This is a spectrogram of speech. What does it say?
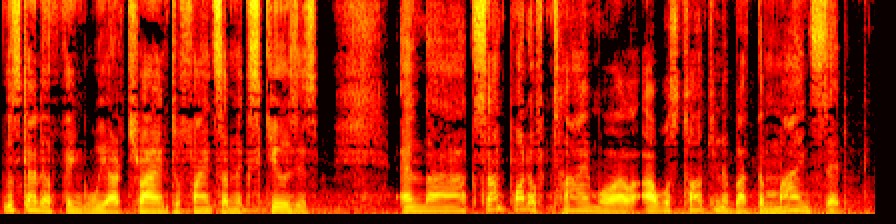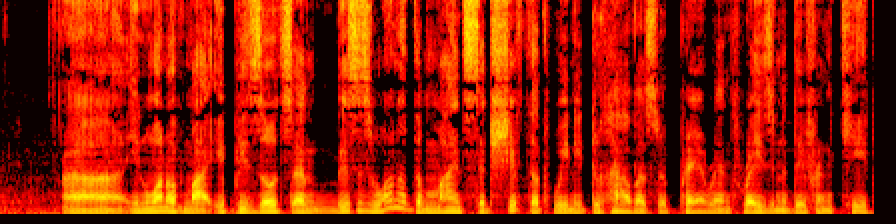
this kind of thing. We are trying to find some excuses, and uh, at some point of time, while I was talking about the mindset. Uh, in one of my episodes, and this is one of the mindset shift that we need to have as a parent raising a different kid.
